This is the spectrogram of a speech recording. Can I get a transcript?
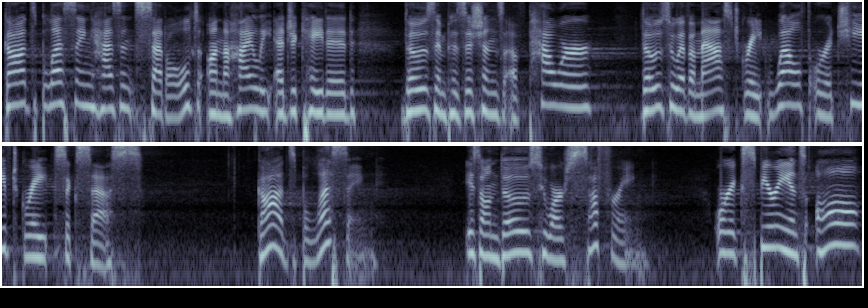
God's blessing hasn't settled on the highly educated, those in positions of power, those who have amassed great wealth or achieved great success. God's blessing is on those who are suffering or experience all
